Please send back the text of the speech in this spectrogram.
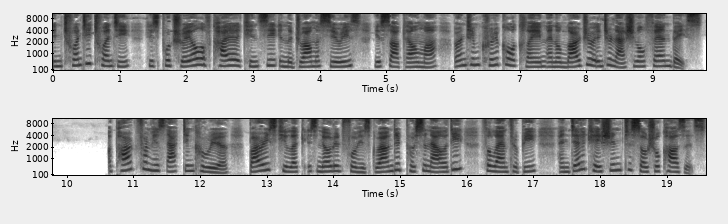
In 2020, his portrayal of Kaya Ikinci in the drama series Yasak Elma earned him critical acclaim and a larger international fan base. Apart from his acting career, Barış Kılıç is noted for his grounded personality, philanthropy, and dedication to social causes.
